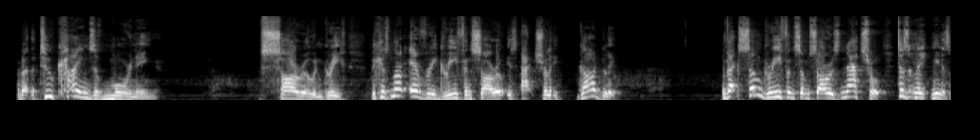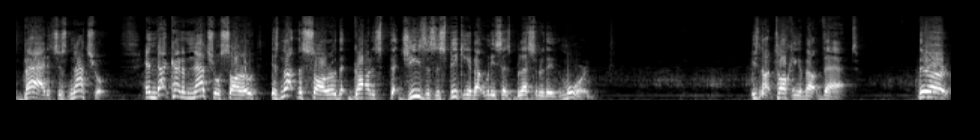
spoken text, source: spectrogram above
about the two kinds of mourning. Sorrow and grief. Because not every grief and sorrow is actually godly. In fact, some grief and some sorrow is natural. It doesn't mean it's bad, it's just natural. And that kind of natural sorrow is not the sorrow that God is, that Jesus is speaking about when he says, blessed are they that mourn. He's not talking about that. There are,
